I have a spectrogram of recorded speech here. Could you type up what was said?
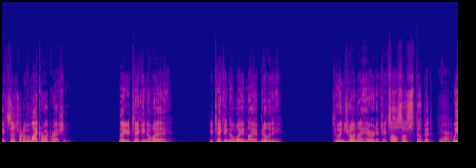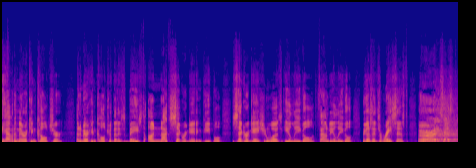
it's some sort of a microaggression. Now you're taking away, you're taking away my ability to enjoy my heritage. It's also stupid. Yeah. We have an American culture, an American culture that is based on not segregating people. Segregation was illegal, found illegal because it's racist. Racist.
